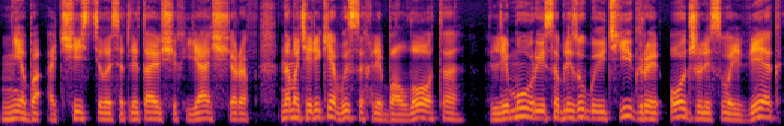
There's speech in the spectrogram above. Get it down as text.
Небо очистилось от летающих ящеров, на материке высохли болота, лемуры и саблезубые тигры отжили свой век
